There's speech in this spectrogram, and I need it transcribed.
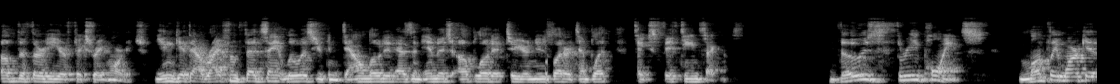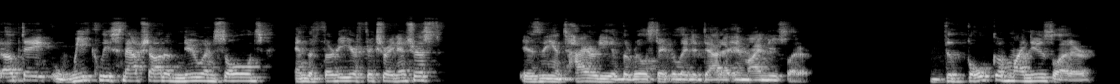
of the 30 year fixed rate mortgage. You can get that right from Fed St. Louis. You can download it as an image, upload it to your newsletter template. It takes 15 seconds. Those three points monthly market update, weekly snapshot of new and sold, and the 30 year fixed rate interest is the entirety of the real estate related data in my newsletter. The bulk of my newsletter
